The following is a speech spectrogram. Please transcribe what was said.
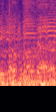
你能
